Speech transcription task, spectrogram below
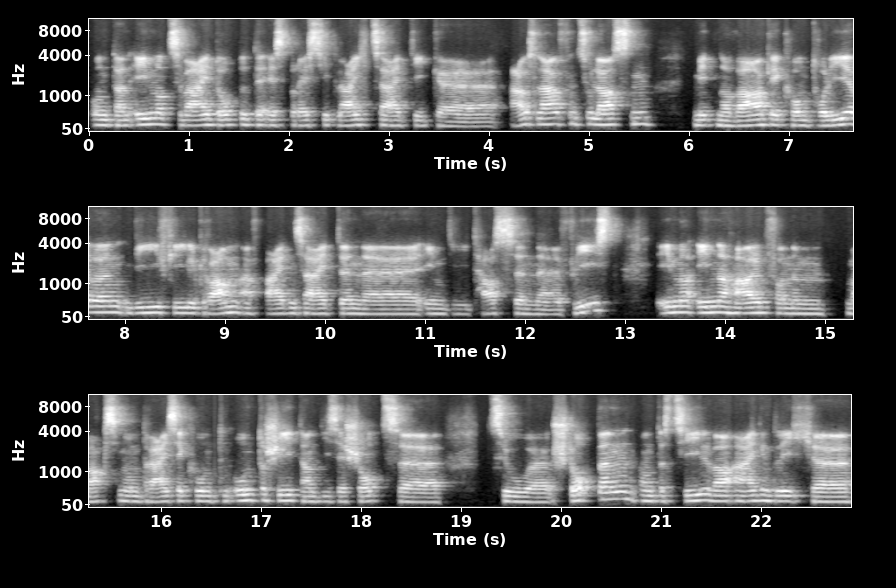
und dann immer zwei doppelte Espressi gleichzeitig äh, auslaufen zu lassen, mit einer Waage kontrollieren, wie viel Gramm auf beiden Seiten äh, in die Tassen äh, fließt, immer innerhalb von einem Maximum drei Sekunden Unterschied an diese Shots äh, zu äh, stoppen. Und das Ziel war eigentlich äh,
